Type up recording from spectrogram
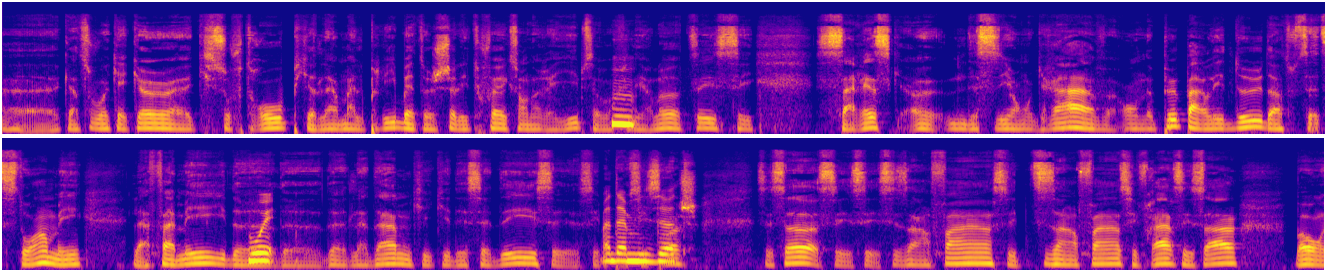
euh, quand tu vois quelqu'un euh, qui souffre trop puis qui a de l'air mal pris, ben t'as juste à l'étouffer avec son oreiller puis ça va finir là. Tu sais, c'est ça reste un- une décision grave. On ne peut parler d'eux dans toute cette histoire, mais la famille de, Oui. de, de- de la dame qui, qui est décédée, c'est c'est Madame ses proches. C'est ça, c'est c'est- ses enfants, ses petits-enfants, ses frères, ses sœurs. Bon,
